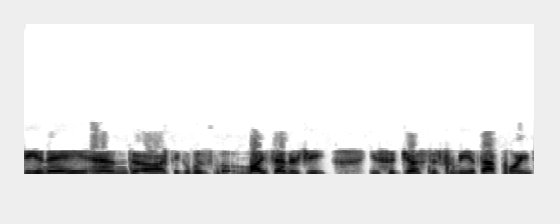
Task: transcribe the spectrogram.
DNA, and uh, I think it was Life Energy you suggested for me at that point,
